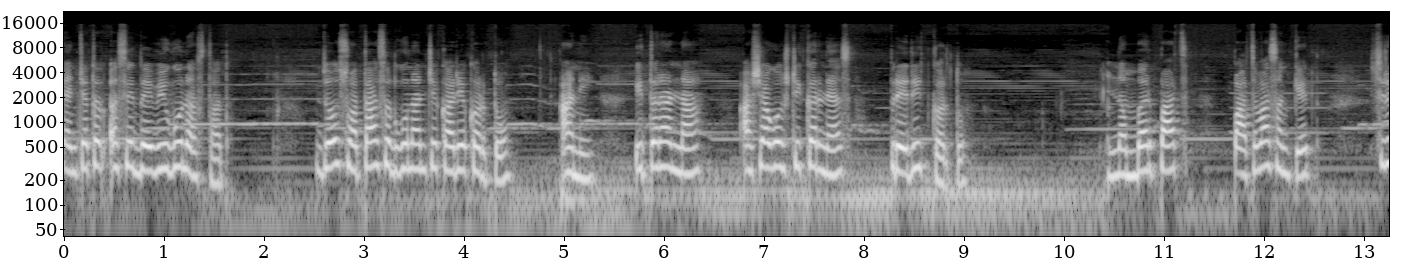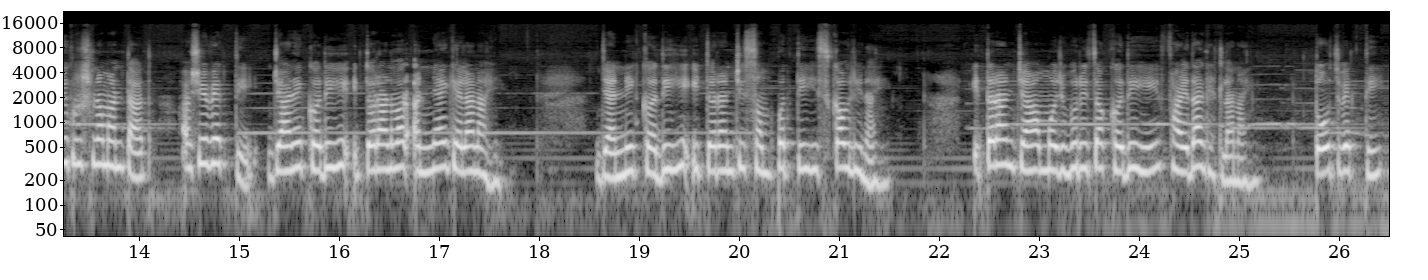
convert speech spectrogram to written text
त्यांच्यातच असे दैवी गुण असतात. जो स्वतः सद्गुणांचे कार्य करतो आणि इतरांना अशा गोष्टी करण्यास प्रेरित करतो. नंबर पाच पाचवा संकेत. श्रीकृष्ण म्हणतात अशी व्यक्ती ज्याने कधीही इतरांवर अन्याय केला नाही ज्यांनी कधीही इतरांची संपत्ती हिसकावली नाही इतरांच्या मजबुरीचा कधीही फायदा घेतला नाही. तोच व्यक्ती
